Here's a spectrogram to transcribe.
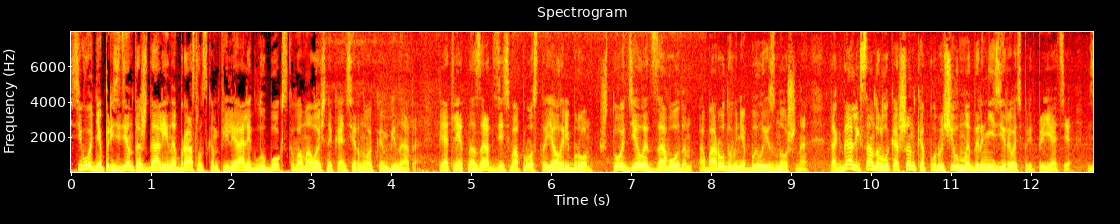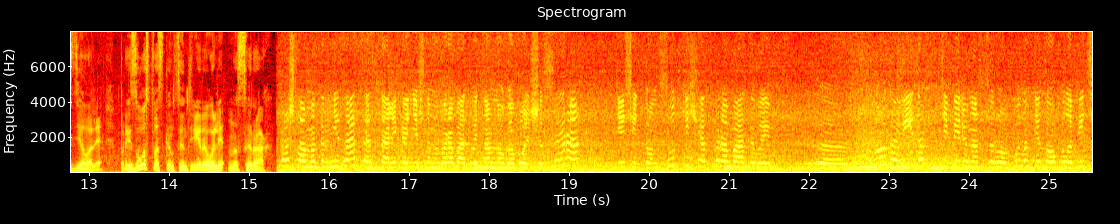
Сегодня президента ждали и на Брасловском филиале Глубокского молочно-консервного комбината. Пять лет назад здесь вопрос стоял ребром. Что делать с заводом? Оборудование было изношено. Тогда Александр Лукашенко поручил модернизировать предприятие. Сделали. Производство сконцентрировали на сырах. Прошла модернизация, стали, конечно, мы вырабатывать намного больше сыра. 10 тонн в сутки сейчас вырабатываем. Э, много видов теперь у нас сыров. Было где-то около 5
